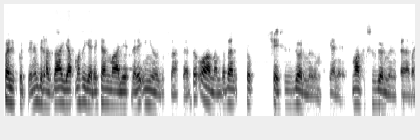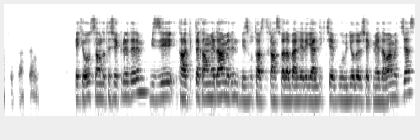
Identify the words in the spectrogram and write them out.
Süper Lig kulüplerinin biraz daha yapması gereken maliyetlere iniyor bu transferde. O anlamda ben çok şeysiz görmüyorum. Yani mantıksız görmüyorum Fenerbahçe transferini. Peki Oğuz sana da teşekkür ederim. Bizi takipte kalmaya devam edin. Biz bu tarz transfer haberleri geldikçe bu videoları çekmeye devam edeceğiz.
